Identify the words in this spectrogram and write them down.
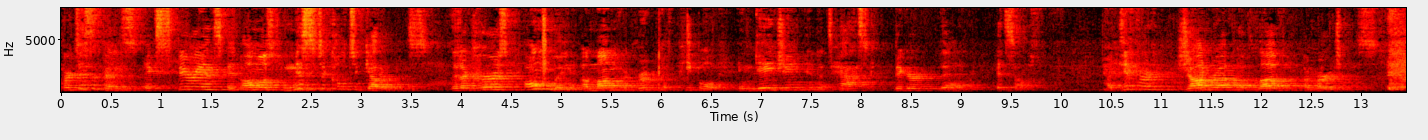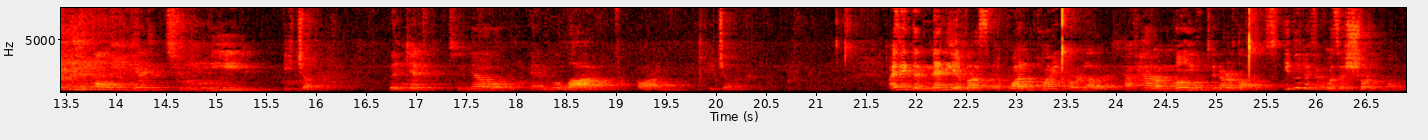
Participants experience an almost mystical togetherness that occurs only among a group of people engaging in a task bigger than itself. A different genre of love emerges. People get to need each other. They get to know and rely on each other. I think that many of us, at one point or another, have had a moment in our lives, even if it was a short moment,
